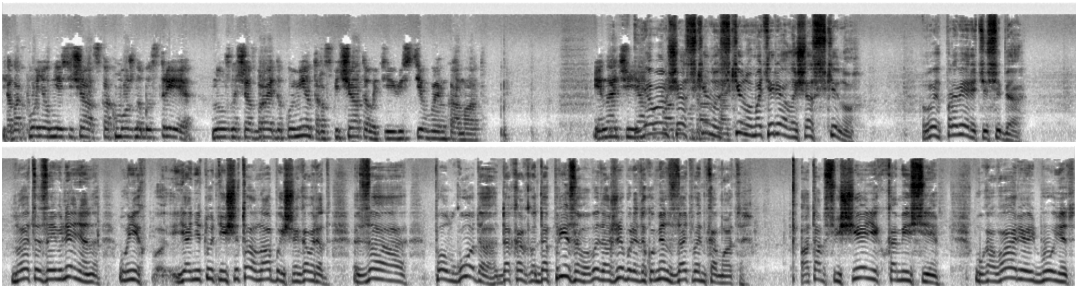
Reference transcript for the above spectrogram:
Я так понял, мне сейчас как можно быстрее нужно сейчас брать документы, распечатывать и везти в военкомат. Иначе я... Я, вам сейчас скину, скину материалы, сейчас скину. Вы проверите себя. Но это заявление у них, я не тут не считал, но обычно говорят, за полгода до, как, до призова вы должны были документ сдать в военкомат. А там священник в комиссии уговаривать будет,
